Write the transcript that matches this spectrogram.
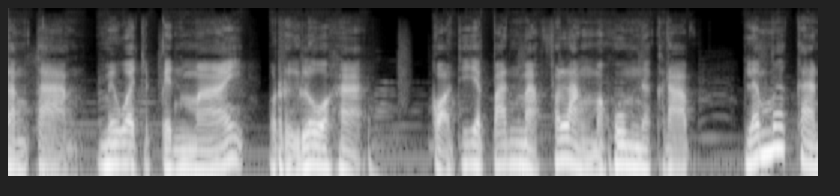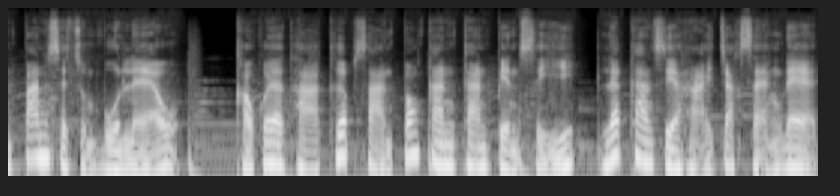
ต่างๆ ไม่ว่าจะเป็นไม้หรือโลหะ ก่อนที่จะปั้นหมากฝรั่งมาหุ้มนะครับ และเมื่อการปั้นเสร็จสมบูรณ์แล้ว เขาก็จะทาเคลือบสารป้องกันการเปลี่ยนสี และการเสียหายจากแสงแดด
